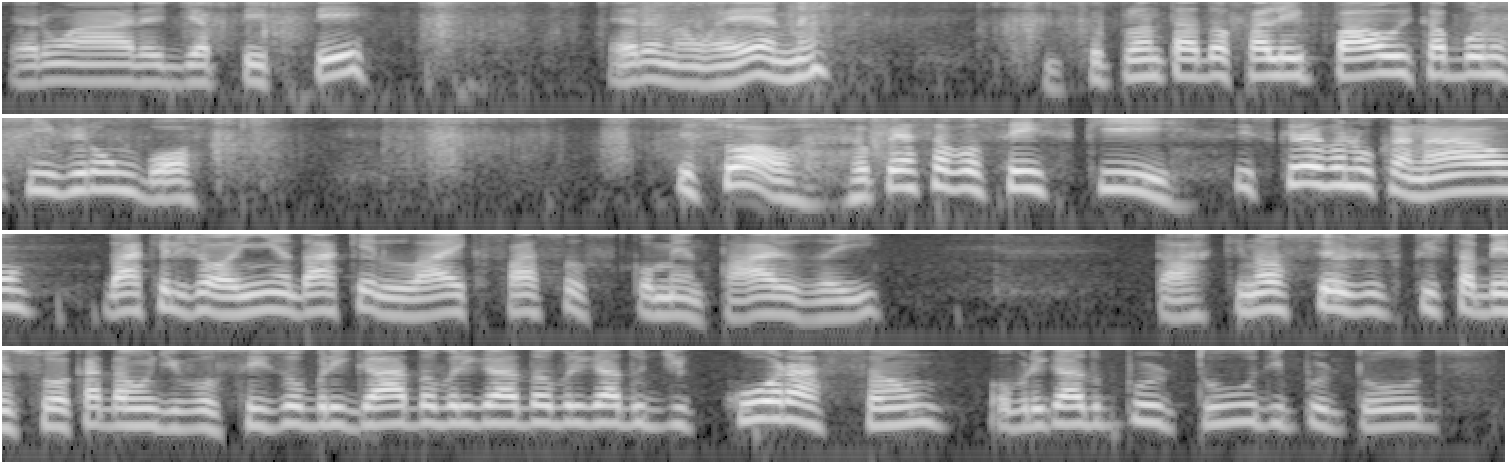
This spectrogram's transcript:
era uma área de APP. Era não é, né? E foi plantado pau e acabou no fim virou um bosque. Pessoal, eu peço a vocês que se inscrevam no canal, dá aquele joinha, dá aquele like, faça os comentários aí, tá? Que nosso Senhor Jesus Cristo abençoe cada um de vocês. Obrigado, obrigado, obrigado de coração. Obrigado por tudo e por todos.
